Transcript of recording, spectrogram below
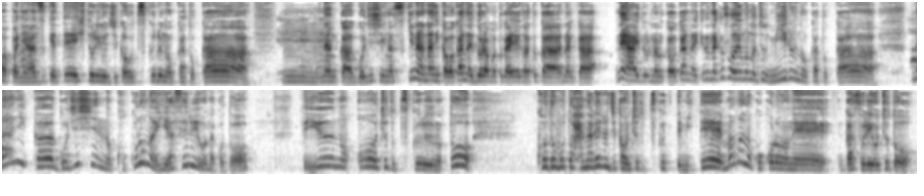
パパに預けて一人の時間を作るのかとか、うん、なんかご自身が好きな何かわかんないドラマとか映画とか、なんかね、アイドルなのかわかんないけど、なんかそういうものをちょっと見るのかとか、何かご自身の心が癒せるようなことっていうのをちょっと作るのと、子供と離れる時間をちょっと作ってみて、ママの心のね、ガソリンをちょっと、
